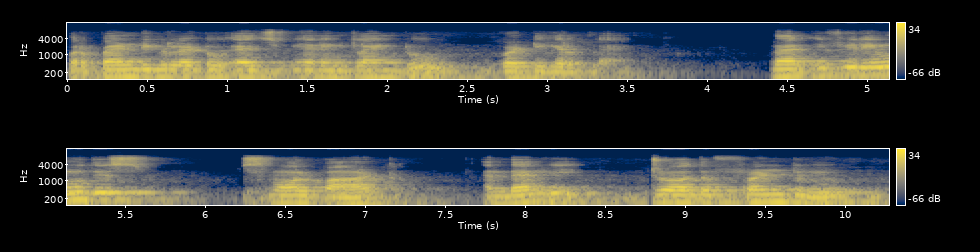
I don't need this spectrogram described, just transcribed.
perpendicular to HP and inclined to vertical plane. Then if we remove this small part and then we draw the front view,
